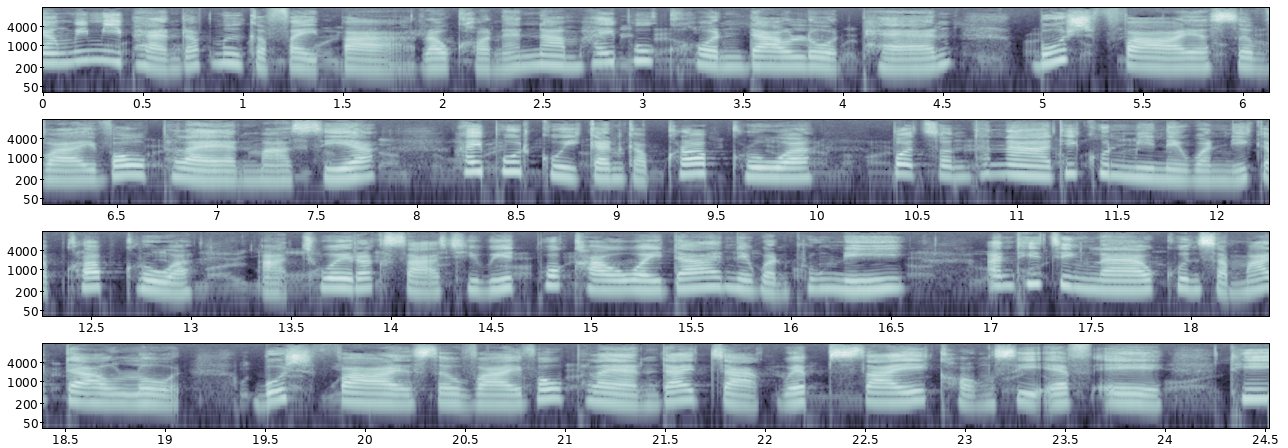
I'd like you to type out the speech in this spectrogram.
ยังไม่มีแผนรับมือกับไฟป่า เราขอแนะนำให้ผู้คนดาวน์โหลดแผน Bushfire Survival Plan มาเสีย ให้พูดคุยกันกับครอบครัว บทสนทนาที่คุณมีในวันนี้กับครอบครัว อาจช่วยรักษาชีวิตพวกเขาไว้ได้ในวันพรุ่งนี้ อันที่จริงแล้วคุณสามารถดาวน์โหลด Bushfire Survival Plan ได้จากเว็บไซต์ของ CFA ที่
